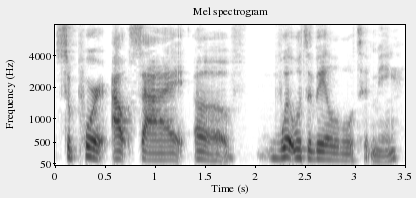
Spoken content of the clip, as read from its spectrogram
support outside of what was available to me.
